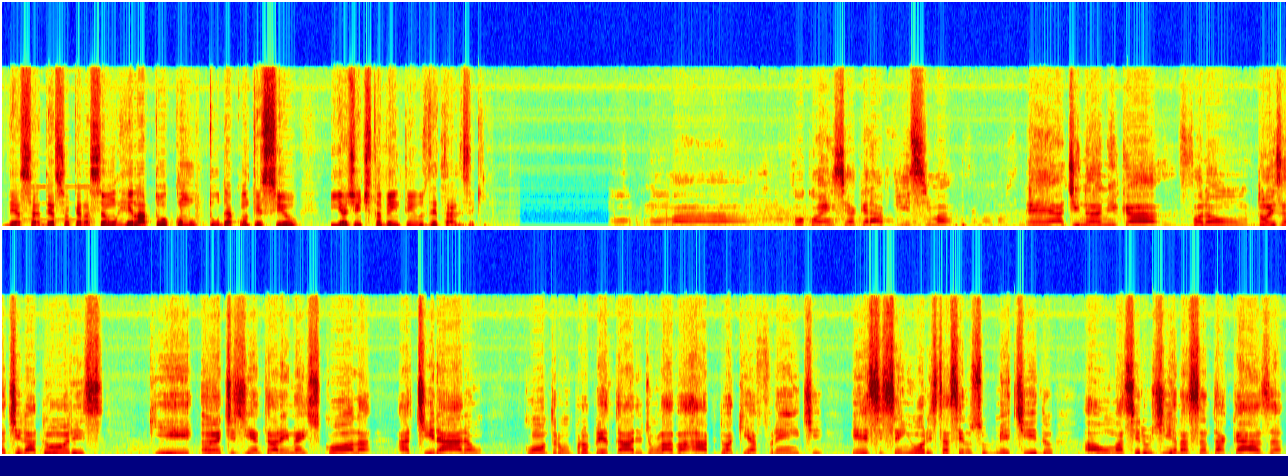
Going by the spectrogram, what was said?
dessa, dessa operação, relatou como tudo aconteceu e a gente também tem os detalhes aqui. Uma ocorrência gravíssima. É, a dinâmica foram dois atiradores que, antes de entrarem na escola, atiraram contra um proprietário de um lava rápido aqui à frente. Esse senhor está sendo submetido a uma cirurgia na Santa Casa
